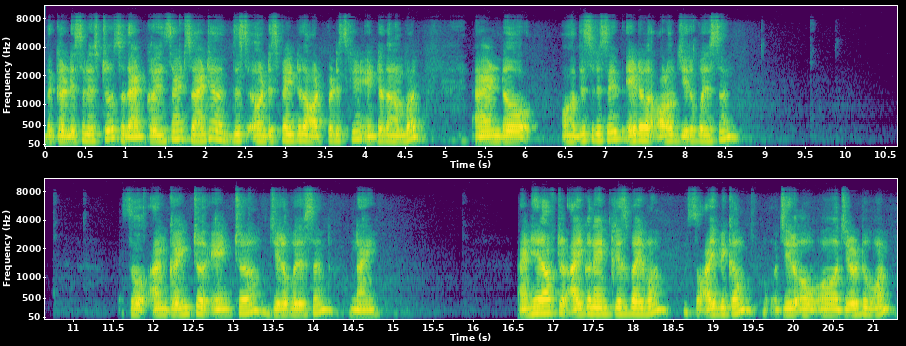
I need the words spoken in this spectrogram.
the condition is true so that coincides. so I have this or display into the output screen enter the number and uh, oh, this receive 8 over all of 0 position. So I'm going to enter 0 position 9 and hereafter I gonna increase by 1 so I become 0, uh, 0 to 1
